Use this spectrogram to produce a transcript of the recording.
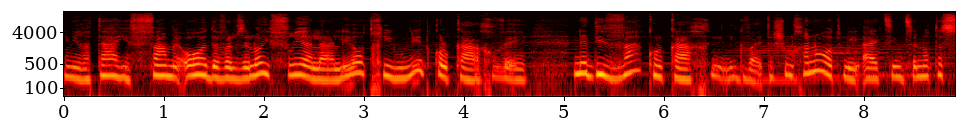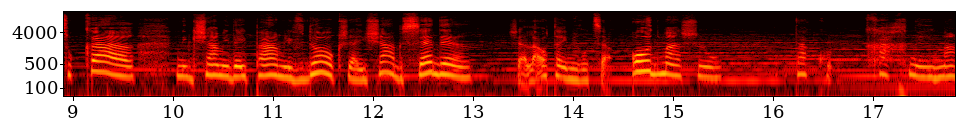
היא נראתה עייפה מאוד, אבל זה לא הפריע לה להיות חיונית כל כך ונדיבה כל כך. היא נגבה את השולחנות, מילאה את צנצנות הסוכר, ניגשה מדי פעם לבדוק שהאישה בסדר, שאלה אותה אם היא רוצה עוד משהו. הייתה כל כך נעימה.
